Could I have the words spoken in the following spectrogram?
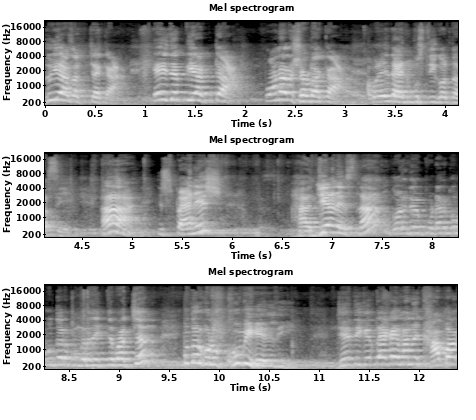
দুই হাজার টাকা। এই যে পিয়ারটা পনেরোশো টাকা। আবার এই দেখেন মুস্তি করতেছে হ্যাঁ স্প্যানিশ। হ্যাঁ জিয়ানিস না? গরগের পোটার কবুতর বন্ধুরা দেখতে পাচ্ছেন। কবুতরগুলো খুবই হেলদি যেদিকে তাকায় মানে খাবার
